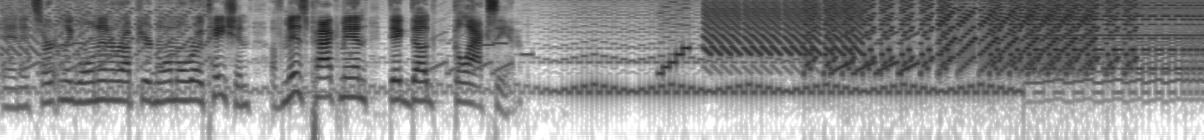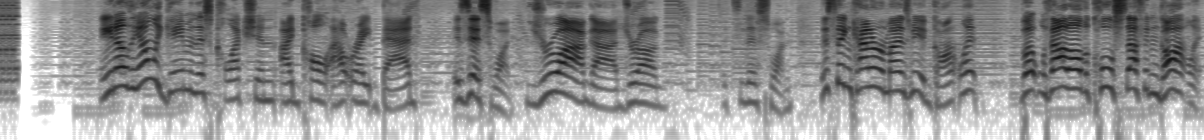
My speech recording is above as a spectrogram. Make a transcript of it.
and it certainly won't interrupt your normal rotation of Ms. Pac Man, Dig Dug, Galaxian. You know, the only game in this collection I'd call outright bad is this one. Druaga Drug. It's this one. This thing kind of reminds me of Gauntlet, but without all the cool stuff in Gauntlet.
